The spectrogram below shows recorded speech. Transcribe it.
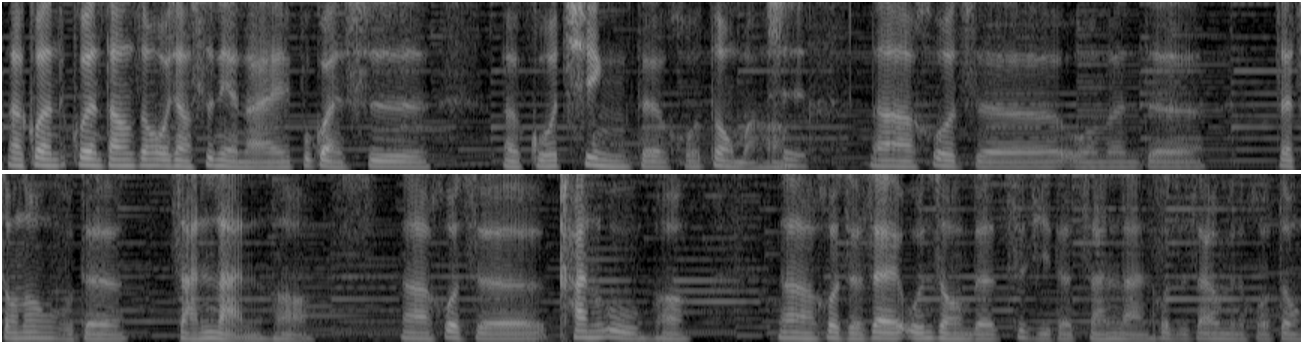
那过程过程当中，我想四年来，不管是呃国庆的活动嘛哈，是那或者我们的在总统府的展览哈。那或者刊物哦，那或者在文总的自己的展览，或者在外面的活动，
